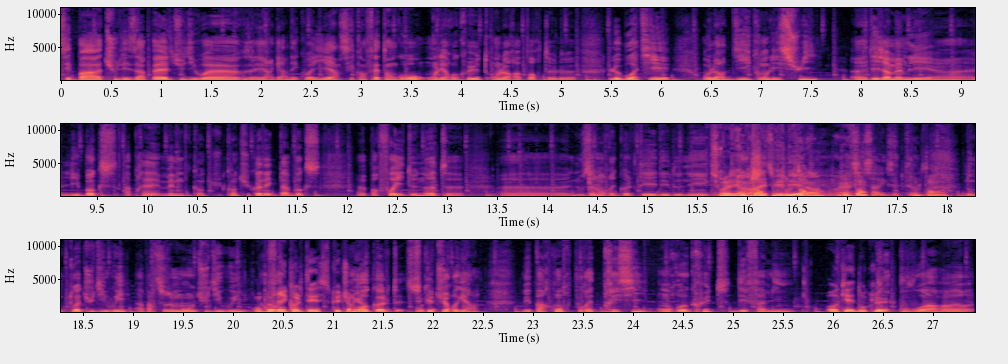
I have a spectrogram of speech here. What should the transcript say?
c'est pas tu les appelles, tu dis ouais, vous avez regardé quoi hier? C'est qu'en fait, en gros, on les recrute, on leur apporte le, le boîtier, on leur dit qu'on les suit. Euh, déjà, même les, euh, les box, après, même quand tu, quand tu connectes ta box, euh, parfois ils te notent nous allons récolter des données. Sur Ouais, les tout le temps, RGPD, tout le temps, là. tout Ouais, le temps. ça, Tout exactement. le temps, ouais. Donc toi tu dis oui, à partir du moment où tu dis oui, On peut fait, récolter ce que tu on regardes. récolte ce que tu regardes. Mais par contre, pour être précis, on recrute des familles Ok, donc le, pour pouvoir euh,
